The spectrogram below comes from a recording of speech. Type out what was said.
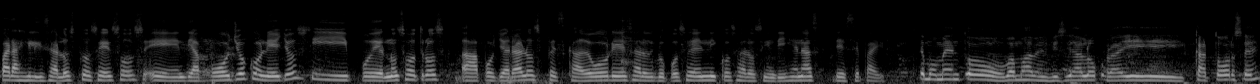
para agilizar los procesos eh, de apoyo con ellos y poder nosotros apoyar a los pescadores, a los grupos étnicos, a los indígenas de este país. En este momento vamos a beneficiarlo por ahí 14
